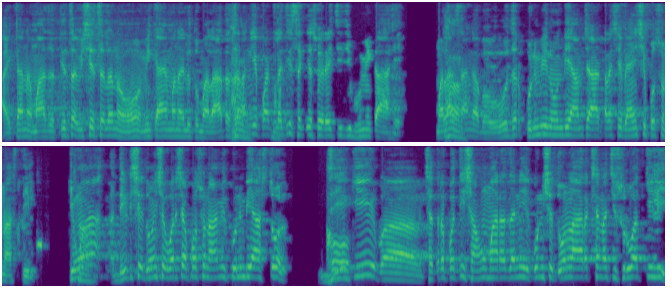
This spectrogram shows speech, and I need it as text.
ऐका ना माझं त्याचा विषय चल ना हो मी काय म्हणालो तुम्हाला आता. जरांगे पाटलाची सगळे सोयऱ्याची जी भूमिका आहे मला. सांगा भाऊ जर कुणबी नोंदी आमच्या अठराशे ब्याऐंशी पासून असतील किंवा दीडशे दोनशे वर्षापासून आम्ही कुणबी असतो जे हो. की अं, छत्रपती शाहू महाराजांनी एकोणीशे दोन ला आरक्षणाची सुरुवात केली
